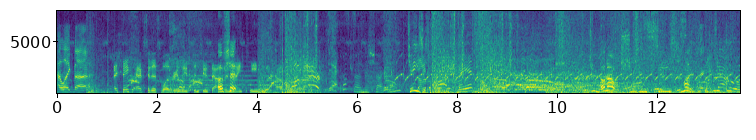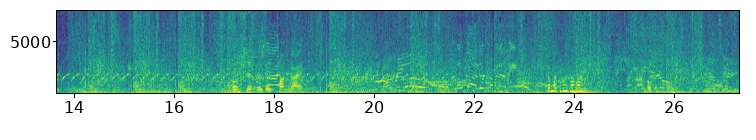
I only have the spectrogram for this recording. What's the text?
I like that. I think Exodus was released in 2019. Oh, shit. 2019. Try this shotgun. Jesus Christ, man. Oh no! Come on. Oh shit, there's a ton guy. Oh god, they're coming at me. Come on, come on, come on. We're a team.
